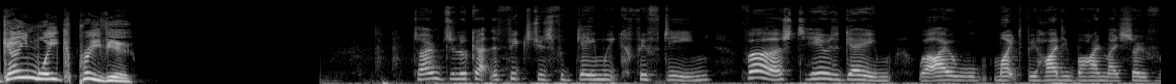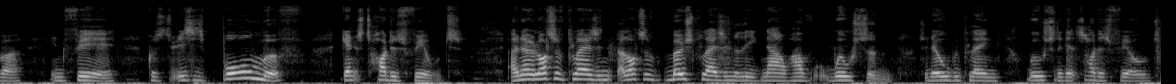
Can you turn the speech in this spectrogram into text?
Game week preview. Time to look at the fixtures for game week 15 first, here is a game where I will, might be hiding behind my sofa in fear because this is Bournemouth against Huddersfield. I know a lot of players in a lot of most players in the league now have Wilson, so they will be playing Wilson against Huddersfield.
